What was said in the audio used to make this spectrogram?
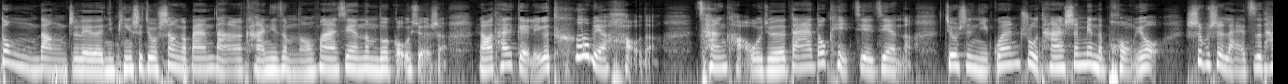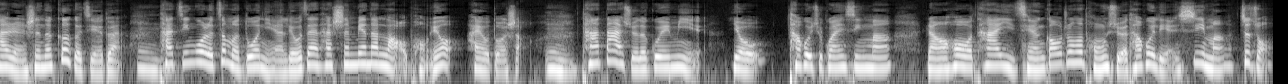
动荡之类的，你平时就上个班打个卡，你怎么能发现那么多狗血的事儿？然后他给了一个特别好的参考，我觉得大家都可以借鉴的，就是你关注他身边的朋友是不是来自他人生的各个阶段，嗯他经过了这么多年留在他身边的老朋友还有多少？嗯他大学的闺蜜有，他会去关心吗？然后他以前高中的同学，他会联系吗？这种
